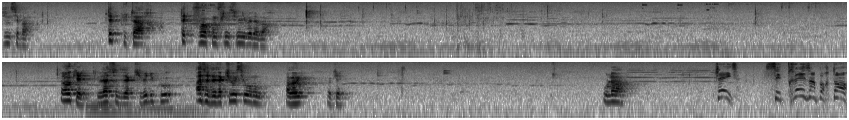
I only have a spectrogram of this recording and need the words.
Je ne sais pas. Peut-être plus tard. Peut-être qu'il faut qu'on finisse ce niveau d'abord. Ok, là c'est désactivé du coup. Ah, c'est désactivé aussi au haut. Ah bah oui, ok. Oula. Chase, c'est très important.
